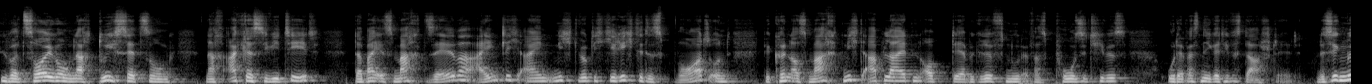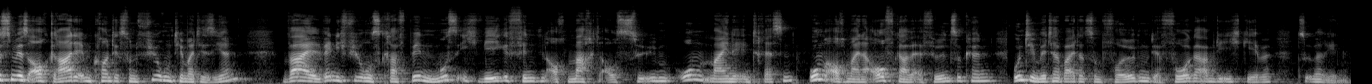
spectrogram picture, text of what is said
Überzeugung, nach Durchsetzung, nach Aggressivität. Dabei ist Macht selber eigentlich ein nicht wirklich gerichtetes Wort und wir können aus Macht nicht ableiten, ob der Begriff nun etwas Positives oder etwas Negatives darstellt. Und deswegen müssen wir es auch gerade im Kontext von Führung thematisieren, weil wenn ich Führungskraft bin, muss ich Wege finden, auch Macht auszuüben, um meine Interessen, um auch meine Aufgabe erfüllen zu können und die Mitarbeiter zum Folgen der Vorgaben, die ich gebe, zu überreden.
